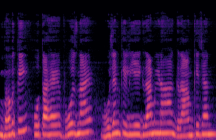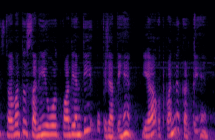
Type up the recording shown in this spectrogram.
भवती होता है भोजनाय, भोजन के लिए ग्रामीण, ग्राम के जन, सर्वत्र सभी और उत्पादयंती उपजाते हैं या उत्पन्न करते हैं।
